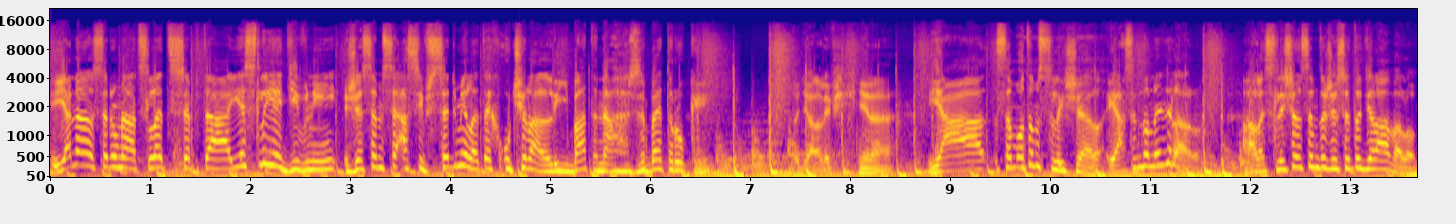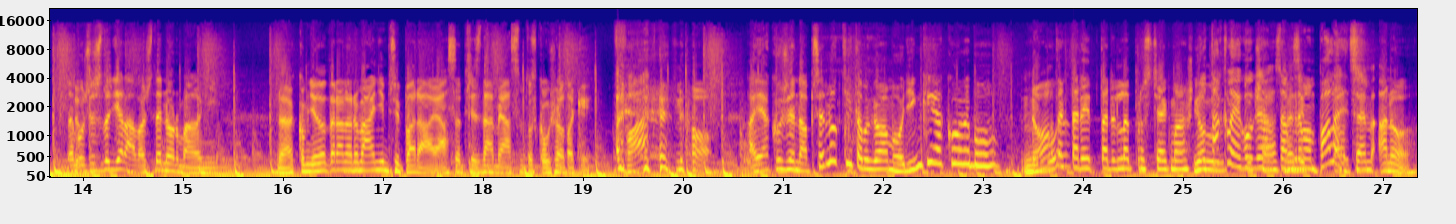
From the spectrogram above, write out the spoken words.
Jana, 17 let, se ptá, jestli je divný, že jsem se asi v sedmi letech učila líbat na hřbet ruky. To dělali všichni, ne? Já jsem o tom slyšel, já jsem to nedělal, ale slyšel jsem to, že se to dělávalo, nebo že se to dělává, že to je normální. No jako mně to teda normálně připadá, já se přiznám, já jsem to zkoušel taky. Fakt? No, A jakože na předloktí, tam kde mám hodinky, jako, nebo? no nebo? tak tady, tadyhle prostě jak máš Jo, tu, takhle, jako tu část tam, kde mám palec. Palcem, ano.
